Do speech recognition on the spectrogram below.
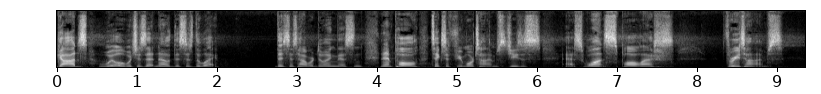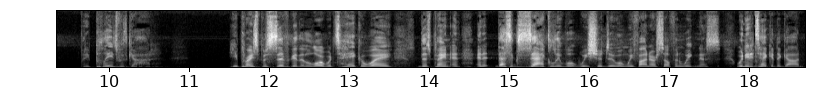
God's will, which is that no, this is the way. This is how we're doing this. And, and then Paul takes a few more times. Jesus asks once, Paul asks three times, but he pleads with God. He prays specifically that the Lord would take away this pain. And, and that's exactly what we should do when we find ourselves in weakness. We need to take it to God.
